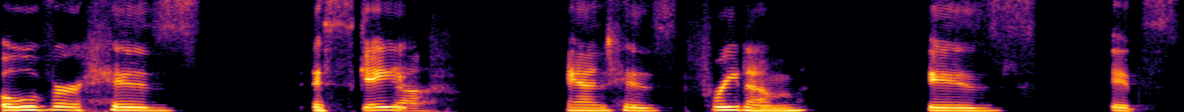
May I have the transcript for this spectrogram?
over his escape Yeah. and his freedom is it's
